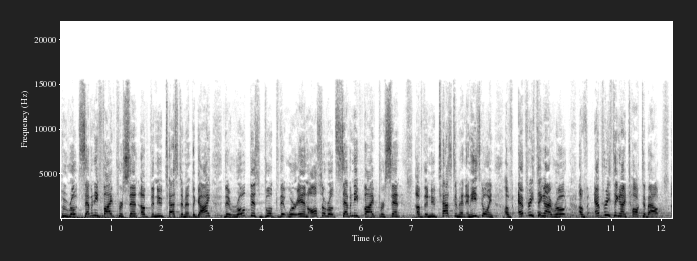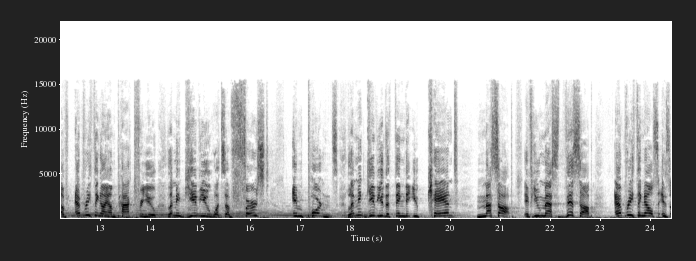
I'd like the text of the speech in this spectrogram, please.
who wrote 75% of the New Testament, the guy that wrote this book that we're in, also wrote 75% of the New Testament. And he's going, of everything I wrote, of everything I talked about, of everything I unpacked for you, let me give you what's of first importance. Let me give you the thing that you can't mess up. If you mess this up, everything else is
